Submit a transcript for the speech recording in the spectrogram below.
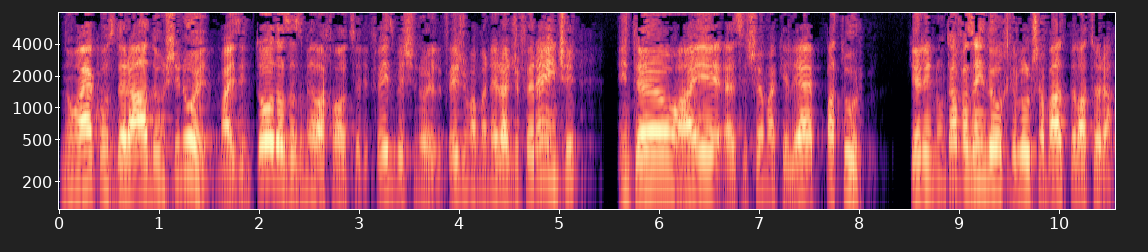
não é considerado um shinui. Mas em todas as melachot, ele fez beshinui, ele fez de uma maneira diferente, então aí é, se chama que ele é patur, que ele não está fazendo o Hilul Shabbat pela Torá.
